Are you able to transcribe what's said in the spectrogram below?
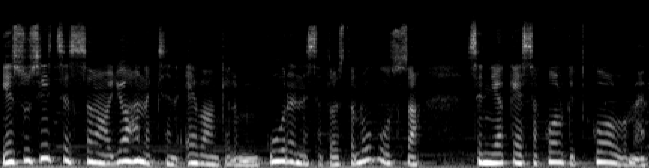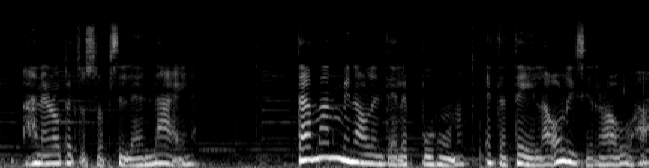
Jeesus itse sanoo Johanneksen evankeliumin 16. luvussa sen jakeessa 33 hänen opetuslapsilleen näin. Tämän minä olen teille puhunut, että teillä olisi rauha.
